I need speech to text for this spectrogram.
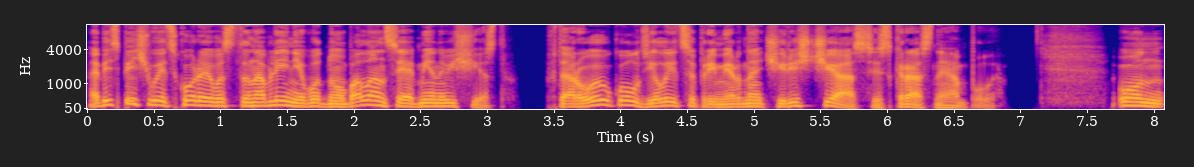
обеспечивает скорое восстановление водного баланса и обмена веществ. Второй укол делается примерно через час из красной ампулы. Он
